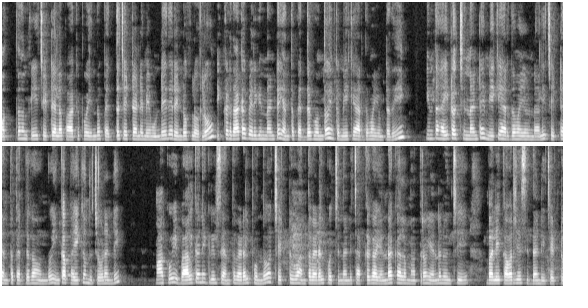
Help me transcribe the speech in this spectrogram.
మొత్తంకి చెట్టు ఎలా పాకిపోయిందో పెద్ద చెట్టు అండి. మేము ఉండేదే రెండో ఫ్లోర్లో. ఇక్కడ దాకా పెరిగిందంటే ఎంత పెద్దగా ఉందో ఇంకా మీకే అర్థమై ఉంటుంది. ఇంత హైట్ వచ్చిందంటే మీకే అర్థమై ఉండాలి చెట్టు ఎంత పెద్దగా ఉందో ఇంకా పైకి ఉంది చూడండి. మాకు ఈ బాల్కనీ గ్రిల్స్ ఎంత వెడల్పు ఉందో చెట్టు అంత వెడల్పు వచ్చిందండి. చక్కగా ఎండాకాలం మాత్రం ఎండ నుంచి భలే కవర్ చేసిద్దండి ఈ చెట్టు.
